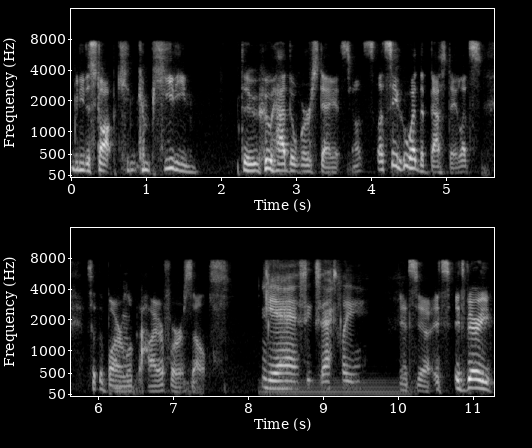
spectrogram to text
we need to stop c- competing to who had the worst day. It's you know, let's, let's see who had the best day. Let's set the bar mm-hmm. a little bit higher for ourselves. Yes, exactly. It's yeah, it's it's very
